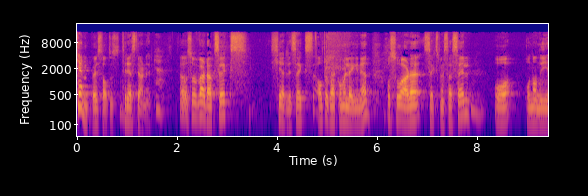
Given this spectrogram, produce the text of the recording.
Kjempehøy status. Tre stjerner. Altså Hverdagssex, kjedelig sex, alt dette kommer lenger ned. Og så er det sex med seg selv og onani.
